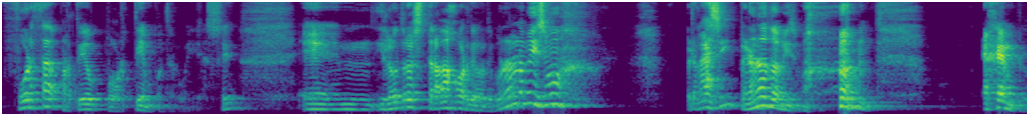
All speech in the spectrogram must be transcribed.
fuerza partido por tiempo, entre comillas, ¿sí? Em, y lo otro es trabajo partido por tiempo. No es lo mismo, pero casi, pero no es lo mismo. Ejemplo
